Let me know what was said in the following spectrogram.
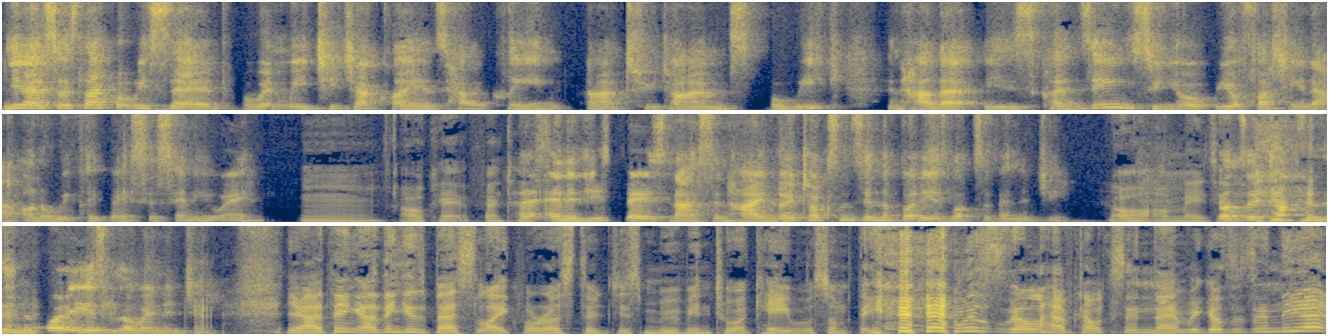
yeah, so it's like what we said when we teach our clients how to clean uh, two times a week and how that is cleansing. So you're you're flushing it out on a weekly basis anyway. Mm, okay, fantastic. The energy stays nice and high. No toxins in the body is lots of energy. Oh, amazing! Lots of toxins in the body is low energy. Yeah. yeah, I think I think it's best like for us to just move into a cave or something. we'll still have toxin then because it's in the air.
